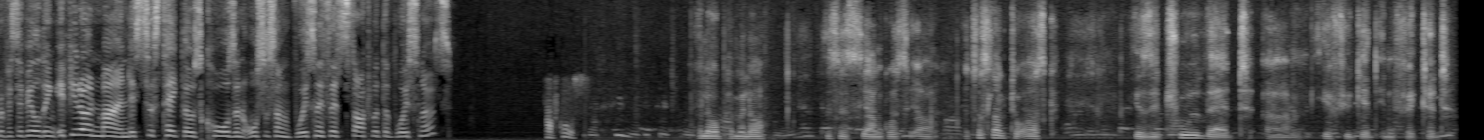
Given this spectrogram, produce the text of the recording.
Professor Fielding, if you don't mind, let's just take those calls and also some voice notes. Let's start with the voice notes. Of course. Hello, Pamela. This is Yankos. Uh, I'd just like to ask Is it true that um, if you get infected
